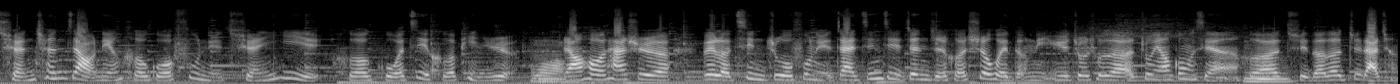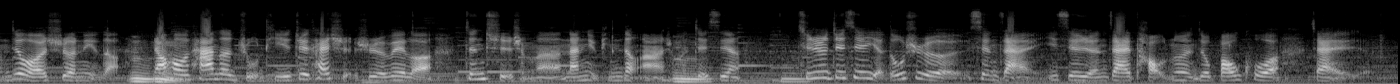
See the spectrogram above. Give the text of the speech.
全称叫联合国妇女权益和国际和平日。哇，然后它是为了庆祝妇女在经济、政治和社会等领域做出的重要贡献和嗯取得的巨大成就而设立的。嗯，然后它的主题最开始是为了争取什么男女平等啊，什么这些。嗯其实这些也都是现在一些人在讨论，就包括在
